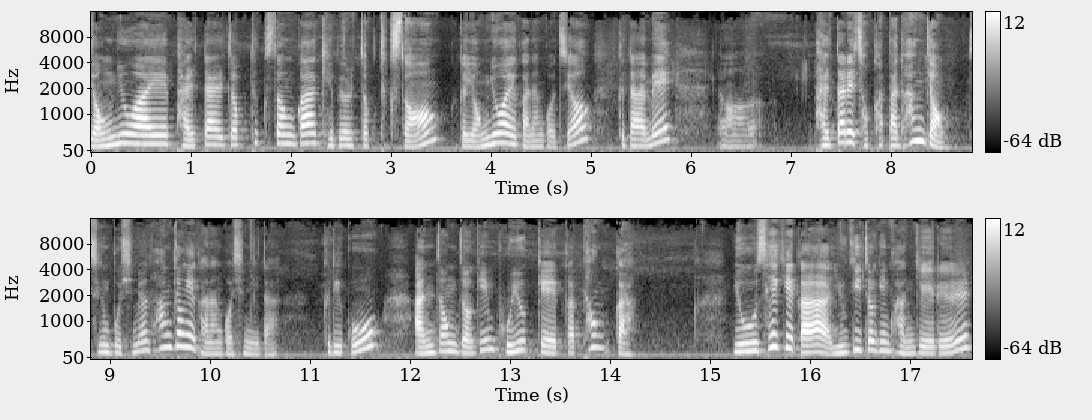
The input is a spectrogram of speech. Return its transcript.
영유아의 발달적 특성과 개별적 특성, 그러니까 영유아에 관한 거죠. 그 다음에 어, 발달에 적합한 환경, 지금 보시면 환경에 관한 것입니다. 그리고 안정적인 보육 계획과 평가. 요세 개가 유기적인 관계를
